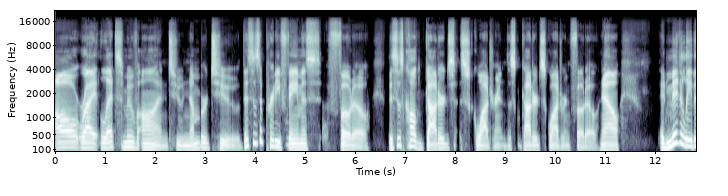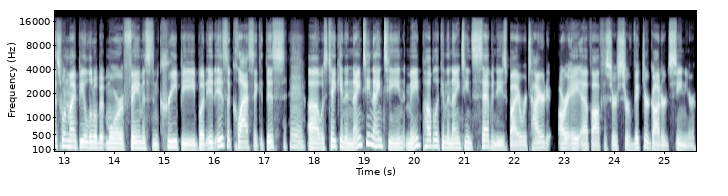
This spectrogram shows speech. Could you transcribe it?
all right, let's move on to number two. This is a pretty famous photo. This is called Goddard's Squadron, this Goddard Squadron photo. Now, admittedly, this one might be a little bit more famous and creepy, but it is a classic. This Hmm. uh, was taken in 1919, made public in the 1970s by a retired RAF officer, Sir Victor Goddard Sr.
